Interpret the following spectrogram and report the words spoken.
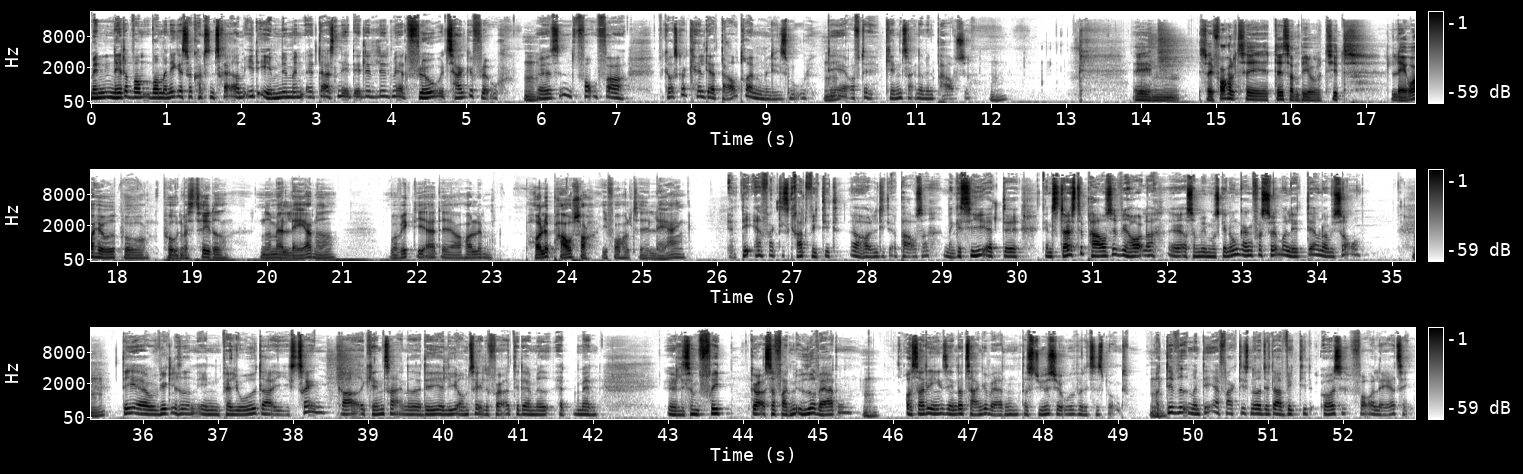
Men netop hvor, hvor man ikke er så koncentreret om et emne, men at der er sådan et, et, et lidt mere et flow, et tankeflow. Mm. Øh, sådan en form for, vi kan også godt kalde det at dagdrømme en lille smule. Mm. Det er ofte kendetegnet ved en pause. Mm. Øhm, så i forhold til det, som vi jo tit laver herude på, på universitetet, noget med at lære noget, hvor vigtigt er det at holde, holde pauser i forhold til læring? Ja, det er faktisk ret vigtigt at holde de der pauser. Man kan sige, at øh, den største pause, vi holder, øh, og som vi måske nogle gange forsømmer lidt, det er jo, når vi sover. Mm. Det er jo i virkeligheden en periode, der i ekstrem grad er kendetegnet af det, jeg lige omtalte før, det der med, at man øh, ligesom frigør sig fra den ydre verden, mm. og så er det ens indre tankeverden, der styrer showet på det tidspunkt. Mm. Mhm. Og det ved man, det er faktisk noget af det, der er vigtigt også for at lære ting.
